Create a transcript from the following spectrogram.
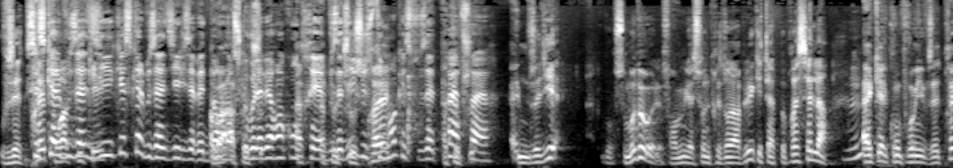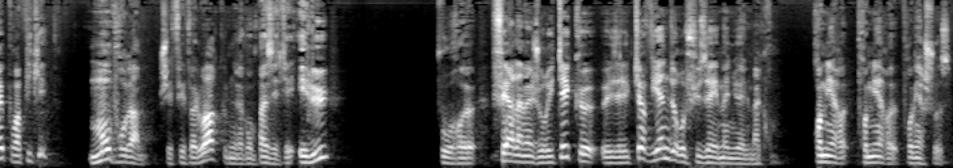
vous êtes prêt pour vous a dit Qu'est-ce qu'elle vous a dit, Elisabeth Borne, ah bah, lorsque vous l'avez rencontrée? Elle vous a dit justement qu'est-ce que vous êtes prêt à, faire? Elle nous a dit, grosso modo, la formulation du président de la République était à peu près celle-là. Hum. À quel compromis vous êtes prêt pour appliquer mon programme? J'ai fait valoir que nous n'avons pas été élus pour euh, faire la majorité que les électeurs viennent de refuser à Emmanuel Macron. Première, première, euh, première chose.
